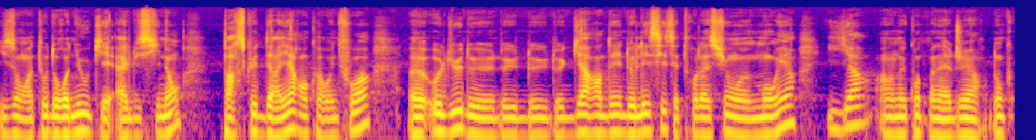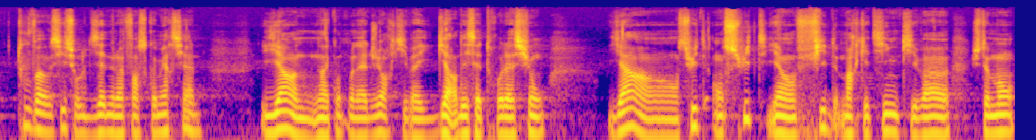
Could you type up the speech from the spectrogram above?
ils ont un taux de renew qui est hallucinant parce que derrière, encore une fois, euh, au lieu de, de, garder, de laisser cette relation euh, mourir, il y a un compte manager. Donc tout va aussi sur le design de la force commerciale. Il y a un, compte manager qui va garder cette relation. Il y a ensuite, ensuite, il y a un feed marketing qui va justement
